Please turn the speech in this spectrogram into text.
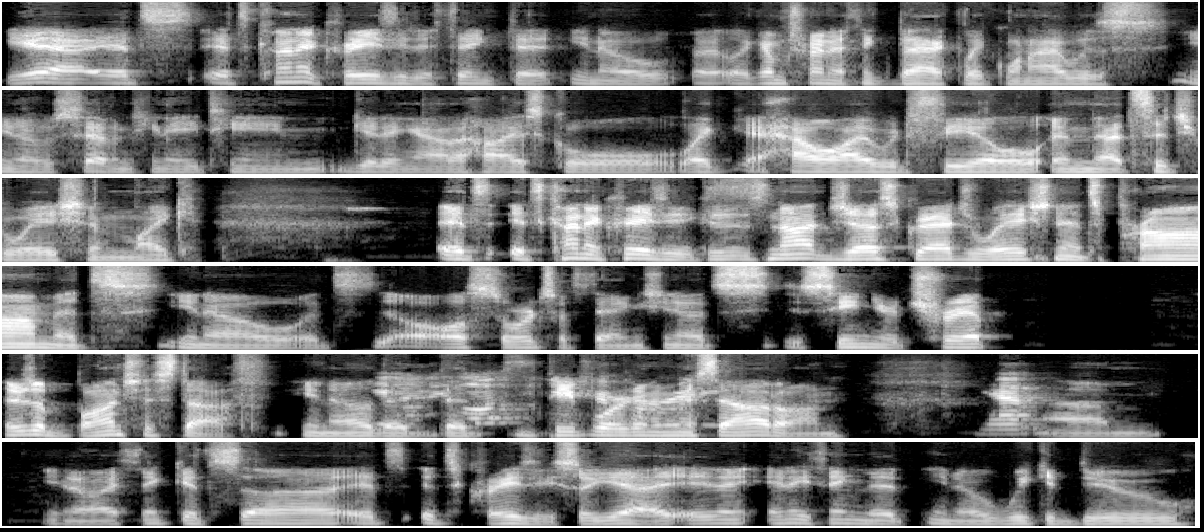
yeah, it's it's kind of crazy to think that you know, uh, like I'm trying to think back, like when I was you know 17, 18, getting out of high school, like how I would feel in that situation, like. It's it's kind of crazy because it's not just graduation; it's prom, it's you know, it's all sorts of things. You know, it's senior trip. There's a bunch of stuff, you know, Yeah, that, that people are going to miss out on. Yeah. um, you know, I think it's uh, it's it's crazy. So yeah, any, anything that you know we could do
